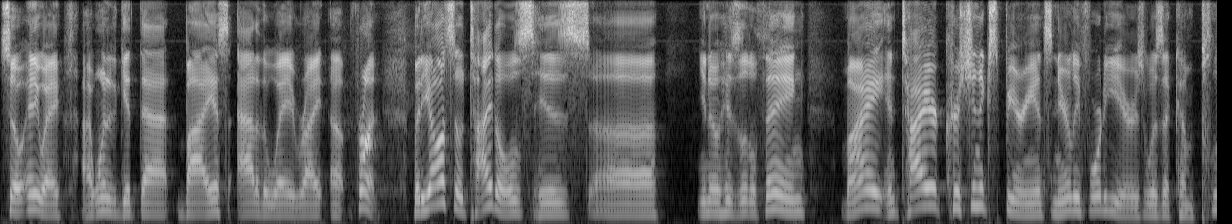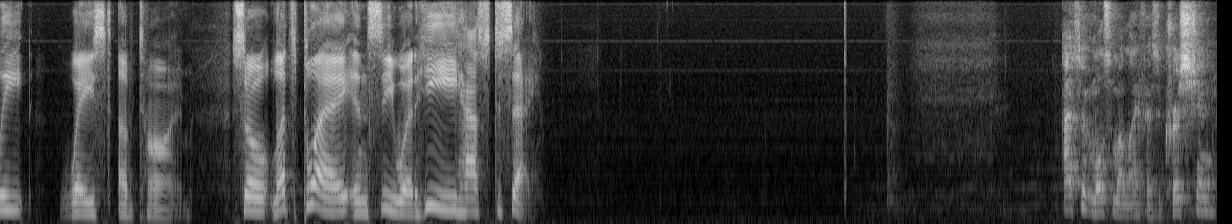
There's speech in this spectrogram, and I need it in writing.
So anyway, I wanted to get that bias out of the way right up front. But he also titles his, uh, you know, his little thing. My entire Christian experience, nearly 40 years, was a complete waste of time. So let's play and see what he has to say. I spent most of my life as a Christian,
